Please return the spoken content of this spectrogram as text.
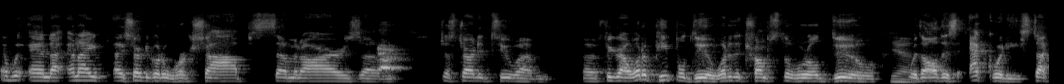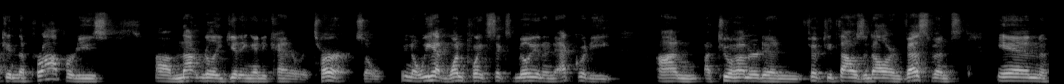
and we, and uh, and I I started to go to workshops, seminars, um, just started to um, uh, figure out what do people do, what do the Trumps of the world do yeah. with all this equity stuck in the properties, um, not really getting any kind of return. So you know we had 1.6 million in equity on a $250,000 investment in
